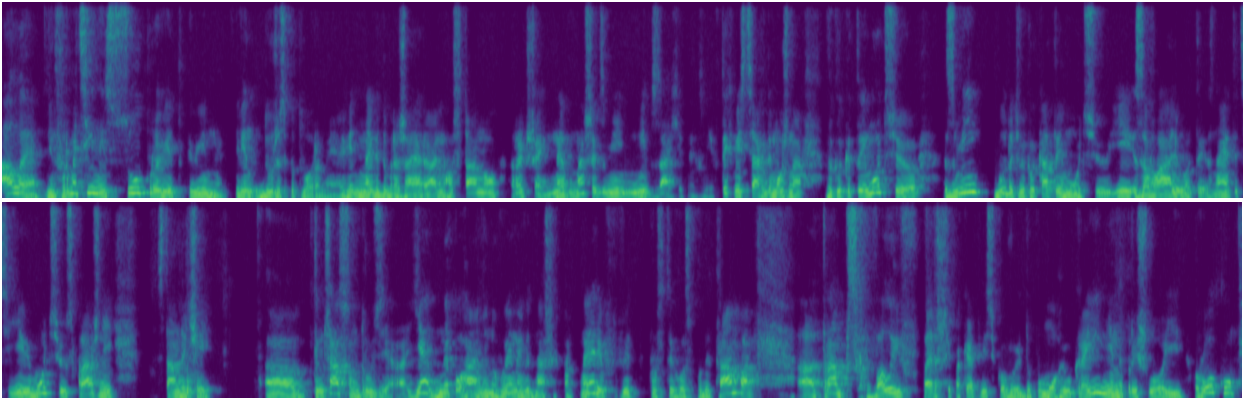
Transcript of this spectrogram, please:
Але інформаційний супровід війни він дуже спотворений. Він не відображає реального стану речей не в наших змі, ні в західних змі. В тих місцях, де можна викликати емоцію, змі будуть викликати емоцію і завалювати, знаєте, цією емоцією справжній стан речей. Е, Тим часом, друзі, є непогані новини від наших партнерів, від, прости господи, Трампа. Трамп схвалив перший пакет військової допомоги Україні. Не пройшло і року.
